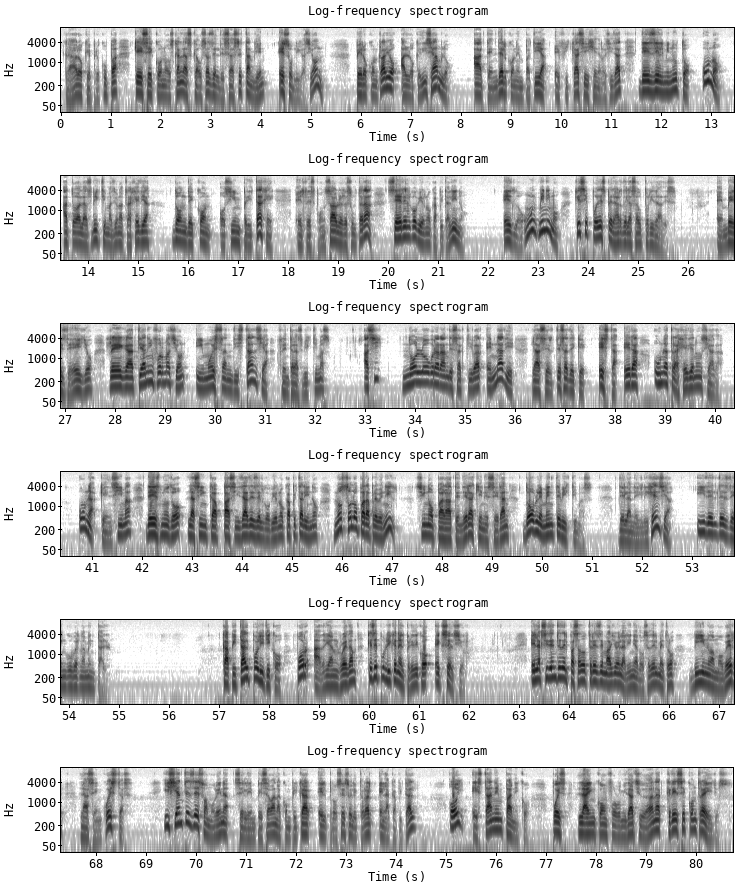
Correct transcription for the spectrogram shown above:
Claro que preocupa que se conozcan las causas del desastre también es obligación, pero contrario a lo que dice AMLO, atender con empatía, eficacia y generosidad desde el minuto uno a todas las víctimas de una tragedia donde con o sin peritaje el responsable resultará ser el gobierno capitalino. Es lo mínimo que se puede esperar de las autoridades. En vez de ello, regatean información y muestran distancia frente a las víctimas. Así, no lograrán desactivar en nadie la certeza de que esta era una tragedia anunciada una que encima desnudó las incapacidades del gobierno capitalino no solo para prevenir, sino para atender a quienes serán doblemente víctimas de la negligencia y del desdén gubernamental. Capital Político por Adrián Rueda, que se publica en el periódico Excelsior. El accidente del pasado 3 de mayo en la línea 12 del metro vino a mover las encuestas y si antes de eso a Morena se le empezaban a complicar el proceso electoral en la capital, hoy están en pánico, pues la inconformidad ciudadana crece contra ellos.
